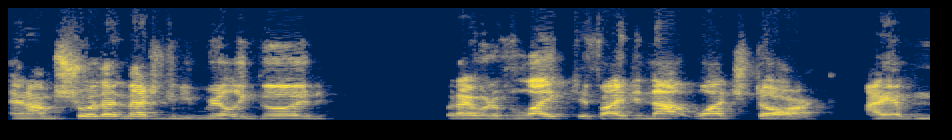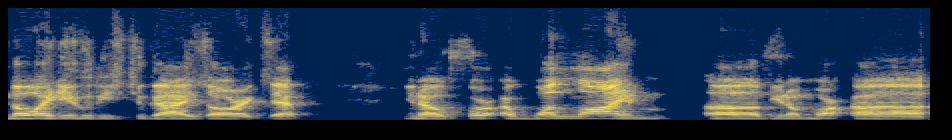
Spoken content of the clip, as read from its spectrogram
and I'm sure that match is gonna be really good. But I would have liked if I did not watch Dark. I have no idea who these two guys are, except you know, for a one line of you know, Mar- uh,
